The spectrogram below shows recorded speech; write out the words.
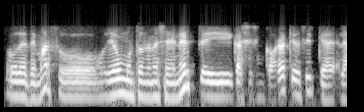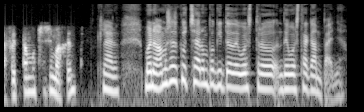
o desde marzo, lleva un montón de meses en ERTE y casi sin cobrar, quiero decir que le afecta a muchísima gente. Claro. Bueno, vamos a escuchar un poquito de vuestro de vuestra campaña.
